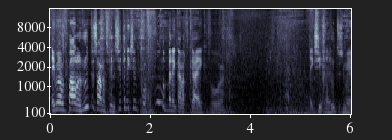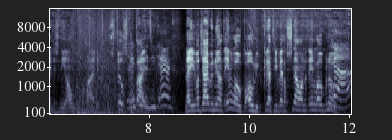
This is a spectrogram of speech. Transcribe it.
Ik ben bepaalde routes aan het vinden. Zit er niks in het plafond? Daar ben ik aan het kijken voor. Nee, ik zie geen routes meer. Dit is niet handig voor mij. Dit kost veel te veel ik vind het tijd. niet erg. Nee, want jij bent nu aan het inlopen. Oh, die kret, je bent al snel aan het inlopen ook. Ja.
